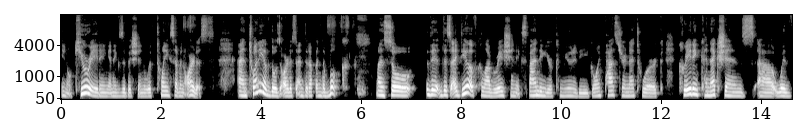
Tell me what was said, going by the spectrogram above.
you know, curating an exhibition with 27 artists. And 20 of those artists ended up in the book. And so the, this idea of collaboration, expanding your community, going past your network, creating connections uh, with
